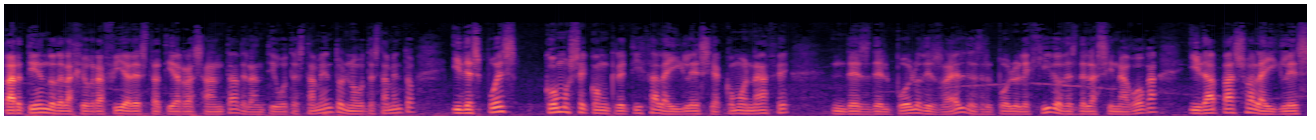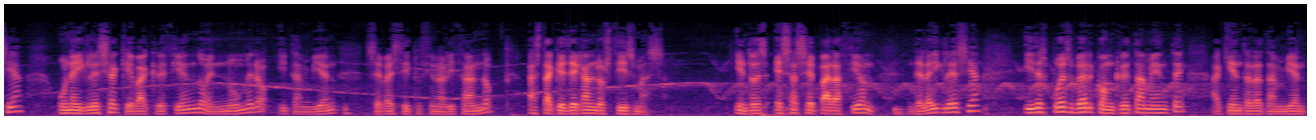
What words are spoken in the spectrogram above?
partiendo de la geografía de esta Tierra Santa, del Antiguo Testamento, el Nuevo Testamento, y después cómo se concretiza la iglesia, cómo nace desde el pueblo de Israel, desde el pueblo elegido, desde la sinagoga, y da paso a la iglesia, una iglesia que va creciendo en número y también se va institucionalizando hasta que llegan los cismas. Y entonces esa separación de la iglesia y después ver concretamente, aquí entrará también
